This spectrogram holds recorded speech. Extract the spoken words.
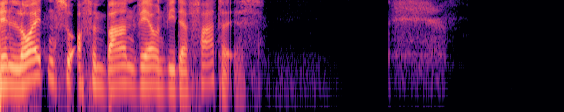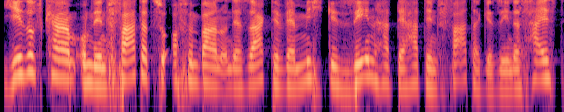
den Leuten zu offenbaren, wer und wie der Vater ist. Jesus kam, um den Vater zu offenbaren und er sagte, wer mich gesehen hat, der hat den Vater gesehen. Das heißt,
